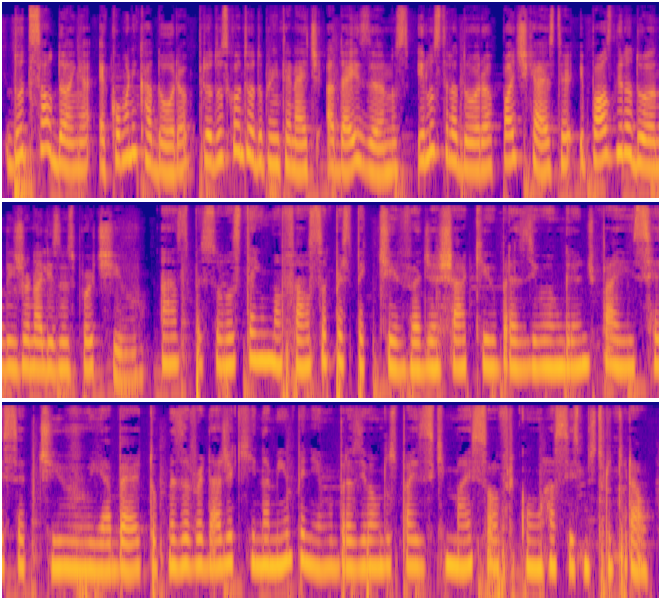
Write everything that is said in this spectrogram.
Dude Saldanha é comunicadora, produz conteúdo para internet há 10 anos, ilustradora, podcaster e pós-graduando em jornalismo esportivo. As pessoas têm uma falsa perspectiva de achar que o Brasil é um grande país receptivo e aberto, mas a verdade é que, na minha opinião, o Brasil é um dos países que mais sofre com o racismo estrutural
